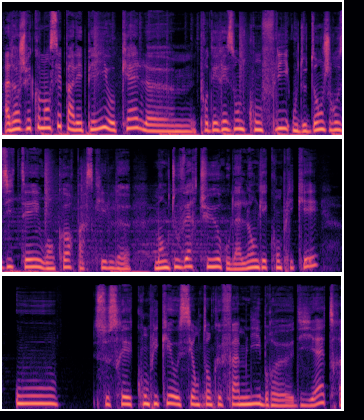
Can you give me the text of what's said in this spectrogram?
Alors je vais commencer par les pays auxquels, euh, pour des raisons de conflit ou de dangerosité, ou encore parce qu'ils manquent d'ouverture, ou la langue est compliquée, ou ce serait compliqué aussi en tant que femme libre d'y être,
